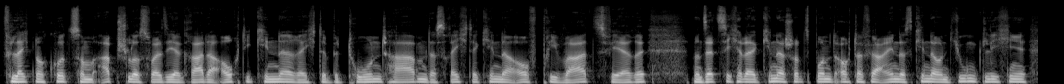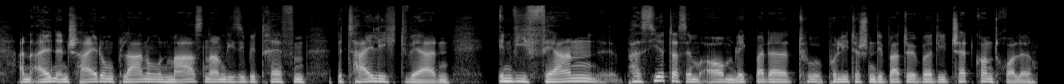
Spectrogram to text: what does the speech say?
Vielleicht noch kurz zum Abschluss, weil Sie ja gerade auch die Kinderrechte betont haben, das Recht der Kinder auf Privatsphäre. Nun setzt sich ja der Kinderschutzbund auch dafür ein, dass Kinder und Jugendliche an allen Entscheidungen, Planungen und Maßnahmen, die sie betreffen, beteiligt werden. Inwiefern passiert das im Augenblick bei der politischen Debatte über die Chatkontrolle?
